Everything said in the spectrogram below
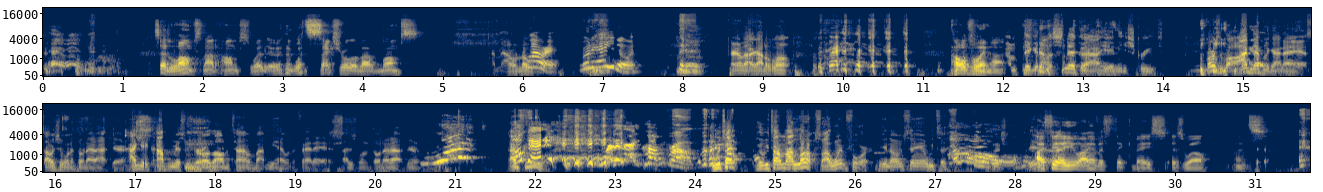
said lumps, not humps. What, what's sexual about lumps? I mean, I don't know. All right, Rudy, how you doing? Mhm. Apparently, I got a lump. Hopefully not. I'm thicker than a snicker out here in these streets. First of all, I definitely got ass. I just want to throw that out there. I get compliments from girls all the time about me having a fat ass. I just want to throw that out there. What? Absolutely. Okay. Where did that come from? We talk we talking about lumps, so I went for it. You know what I'm saying? We took. oh. Yeah. I feel you. I have a thick base as well. That's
